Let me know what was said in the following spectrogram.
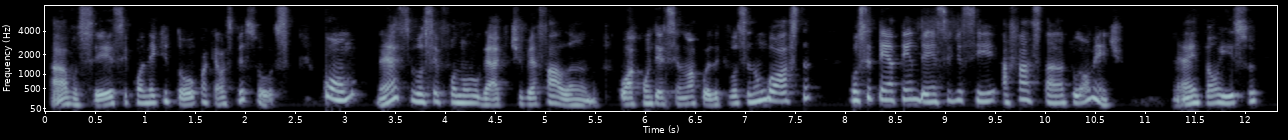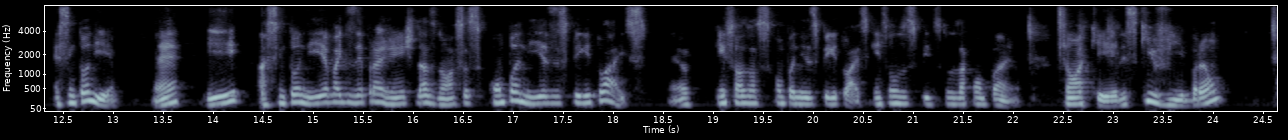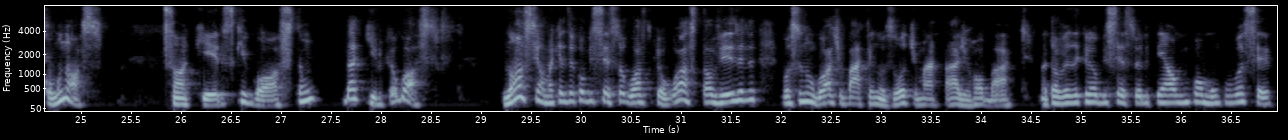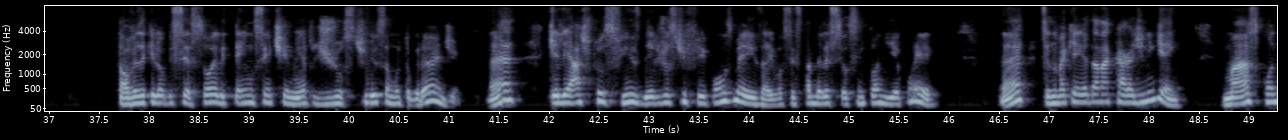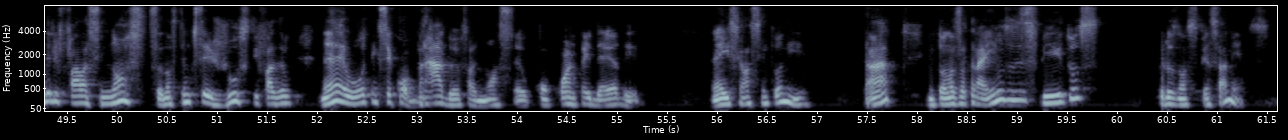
Tá? Você se conectou com aquelas pessoas. Como, né? Se você for num lugar que estiver falando ou acontecendo uma coisa que você não gosta, você tem a tendência de se afastar naturalmente. Né? Então, isso é sintonia. Né? E a sintonia vai dizer para a gente das nossas companhias espirituais. Né? Quem são as nossas companhias espirituais? Quem são os espíritos que nos acompanham? São aqueles que vibram como nós. São aqueles que gostam daquilo que eu gosto. Nossa senhora, mas quer dizer que o obsessor gosta do que eu gosto? Talvez ele, você não goste de bater nos outros, de matar, de roubar, mas talvez aquele obsessor ele tenha algo em comum com você. Talvez aquele obsessor ele tenha um sentimento de justiça muito grande, né? Que ele acha que os fins dele justificam os meios. Aí você estabeleceu sintonia com ele, né? Você não vai querer dar na cara de ninguém. Mas quando ele fala assim, nossa, nós temos que ser justos e fazer, né? O outro tem que ser cobrado. Eu falo, nossa, eu concordo com a ideia dele. Né? Isso é uma sintonia. Tá? Então, nós atraímos os espíritos pelos nossos pensamentos.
